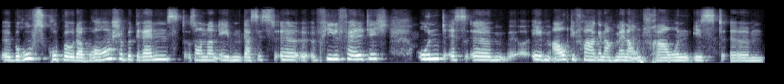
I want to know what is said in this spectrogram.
Berufsgruppe oder Branche begrenzt, sondern eben das ist äh, vielfältig. Und es ähm, eben auch die Frage nach Männern und Frauen ist ähm,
